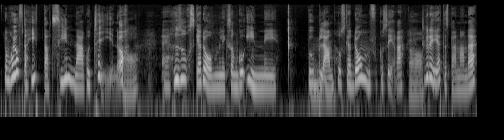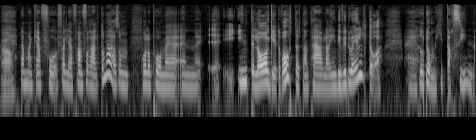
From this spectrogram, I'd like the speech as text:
De har ju ofta hittat sina rutiner. Ja. Eh, hur ska de liksom gå in i bubblan, mm. hur ska de fokusera? Ja. Jag tycker det är jättespännande. Ja. Där man kan få följa framförallt de här som håller på med en, eh, inte lagidrott utan tävlar individuellt då. Hur de hittar sina.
